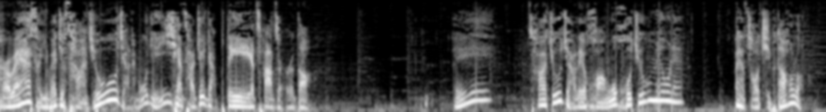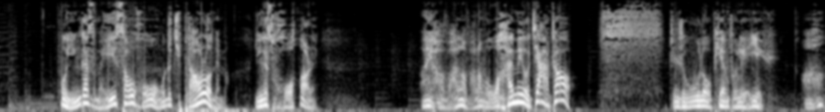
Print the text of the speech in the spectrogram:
会儿晚上一般就查酒驾的嘛，我记得以前查酒驾不得查这儿嘎。哎，查酒驾的话，我喝酒没有呢？哎呀，早记不到了。我应该是没少喝，我都记不到了的嘛，应该是喝好的。哎呀，完了完了，我我还没有驾照，真是屋漏偏逢连夜雨啊！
